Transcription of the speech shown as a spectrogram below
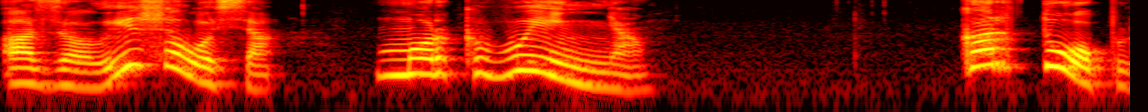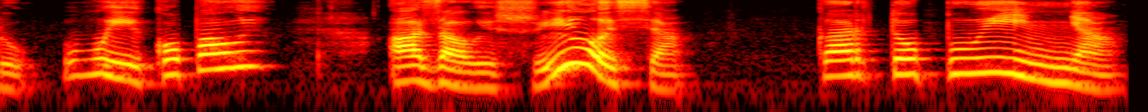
а залишилося морквиння. Картоплю викопали, а залишилося картоплиння.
